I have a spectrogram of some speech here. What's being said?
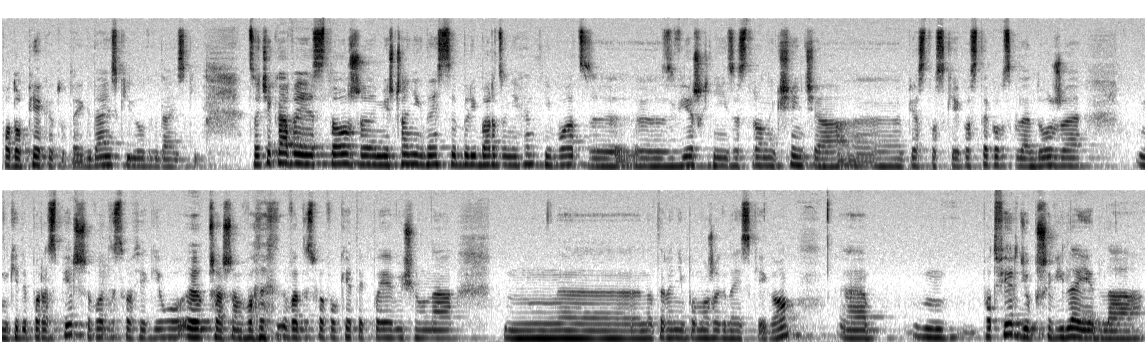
pod opiekę tutaj gdański lud gdański. Co ciekawe jest to, że mieszczanie gdańscy byli bardzo niechętni władzy e, zwierzchniej ze strony księcia e, piastowskiego z tego względu, że kiedy po raz pierwszy Władysław Jagieło, e, przepraszam, Władysław Okietek pojawił się na, mm, na terenie Pomorza Gdańskiego, potwierdził przywileje dla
